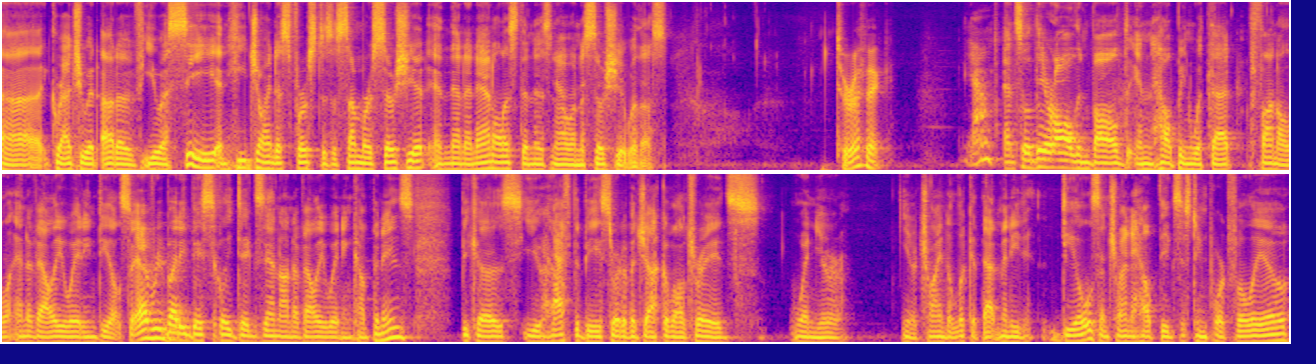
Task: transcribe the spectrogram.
uh, graduate out of USC, and he joined us first as a summer associate and then an analyst, and is now an associate with us. Terrific. Yeah. And so they're all involved in helping with that funnel and evaluating deals. So everybody basically digs in on evaluating companies because you have to be sort of a jack of all trades when you're you know trying to look at that many deals and trying to help the existing portfolio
